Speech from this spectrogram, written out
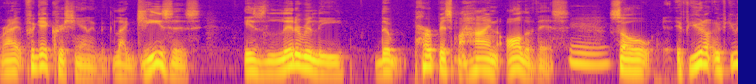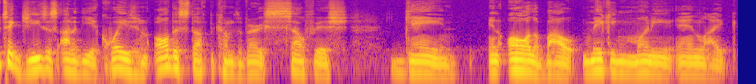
right? Forget Christianity. Like Jesus is literally the purpose behind all of this. Hmm. So if you don't if you take Jesus out of the equation, all this stuff becomes a very selfish gain and all about making money and like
